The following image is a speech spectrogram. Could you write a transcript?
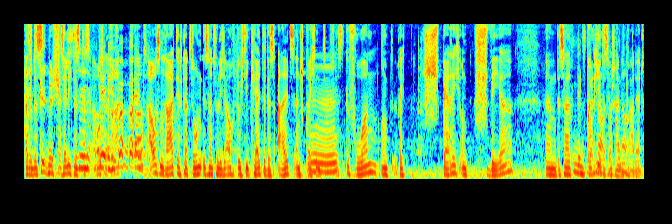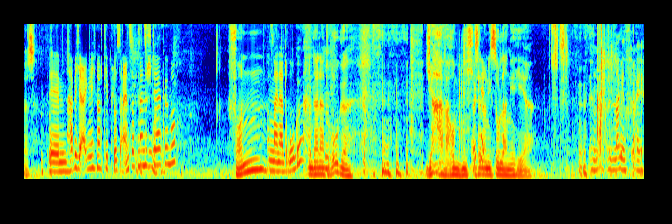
Also das, Geht nicht. Tatsächlich, das, das, Außenrad, das Außenrad der Station ist natürlich auch durch die Kälte des Alls entsprechend festgefroren und recht sperrig und schwer. Ähm, deshalb blockiert es wahrscheinlich gerade etwas. Ähm, Habe ich eigentlich noch die Plus 1 auf meine Stärke noch? Von, Von meiner Droge? von deiner Droge. ja, warum nicht? Ist ja Okay. noch nicht so lange her. Ein langes Ei.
